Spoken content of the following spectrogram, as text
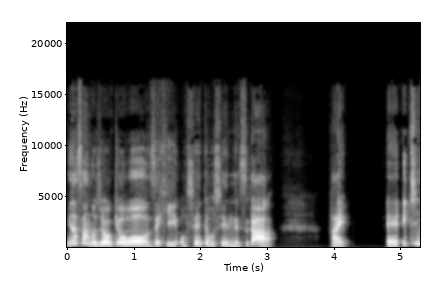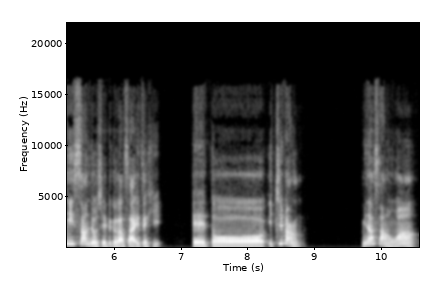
皆さんの状況をぜひ教えてほしいんですが、はい。えー、1、2、3で教えてください、ぜひ。えっ、ー、と、1番。皆さんは、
